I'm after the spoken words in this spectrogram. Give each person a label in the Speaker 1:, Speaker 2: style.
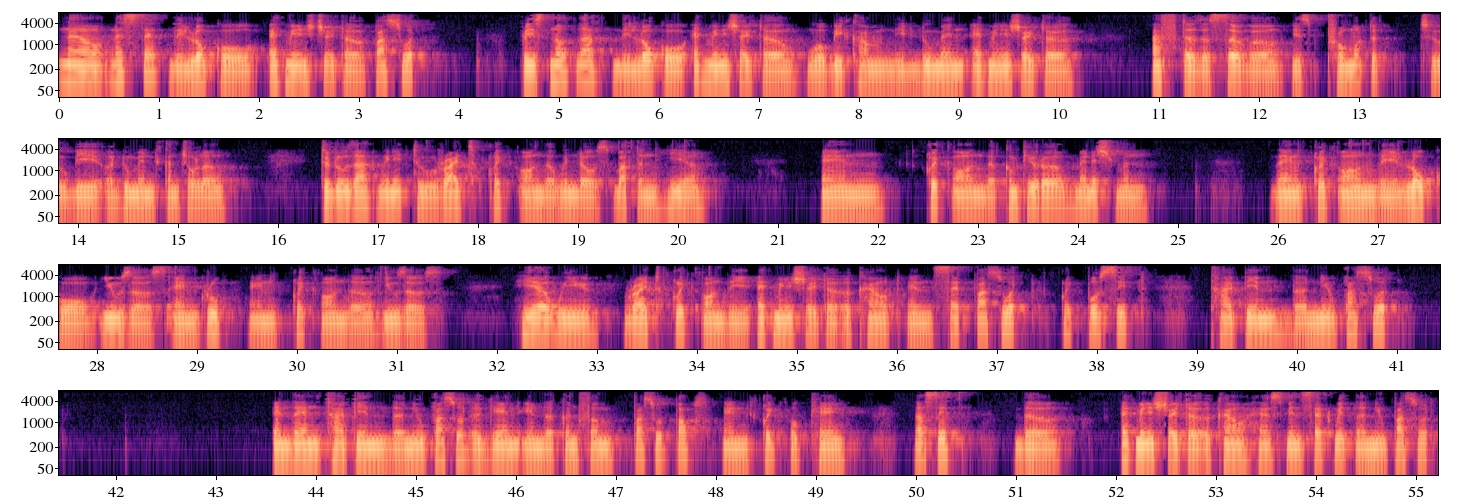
Speaker 1: Now let's set the local administrator password. Please note that the local administrator will become the domain administrator after the server is promoted to be a domain controller. To do that, we need to right click on the Windows button here and click on the computer management. Then click on the local users and group and click on the users. Here we right click on the administrator account and set password. Click proceed. Type in the new password and then type in the new password again in the confirm password box and click OK. That's it. The administrator account has been set with the new password.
